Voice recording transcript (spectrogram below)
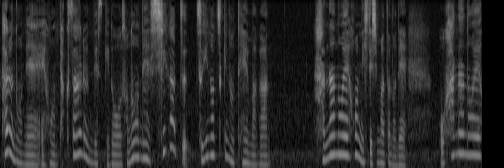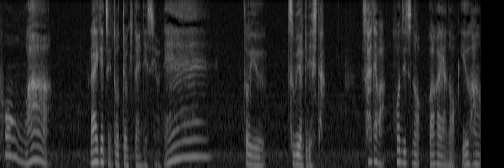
春のね絵本たくさんあるんですけどそのね4月次の月のテーマが花の絵本にしてしまったのでお花の絵本は来月にとっておきたいんですよね。というつぶやきでした。それでは本日の我が家の夕飯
